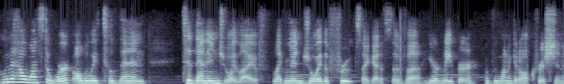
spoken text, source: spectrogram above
who the hell wants to work all the way till then to then enjoy life like and enjoy the fruits i guess of uh, your labor if we want to get all christian.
